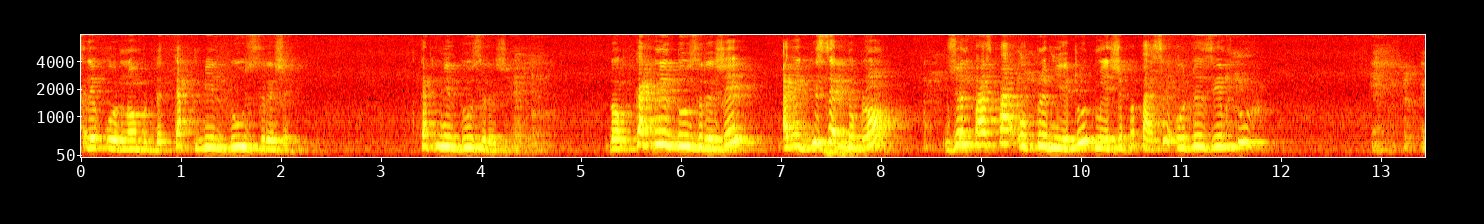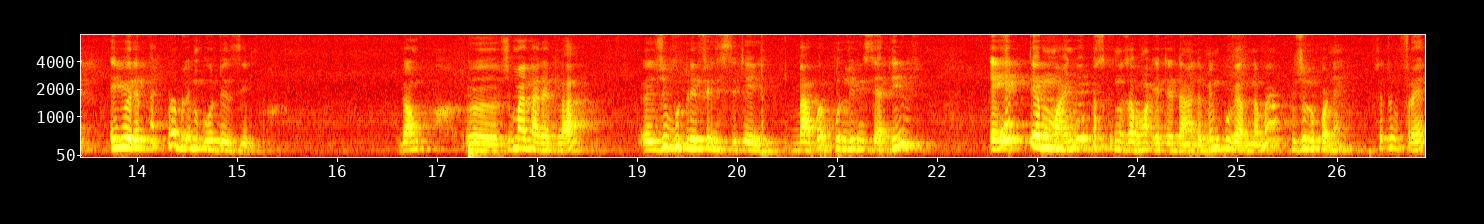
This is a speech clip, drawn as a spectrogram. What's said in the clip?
c'est au nombre de 4012 rejets. 4012 rejets. Donc 4012 rejets, avec 17 doublons, je ne passe pas au premier tour, mais je peux passer au deuxième tour. et il n'y aurait pas de problème au deuxième tour. Donc, euh, je m'en arrête là. Euh, je voudrais féliciter Baba pour l'initiative et témoigner, parce que nous avons été dans le même gouvernement, je le connais, c'est un frère,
